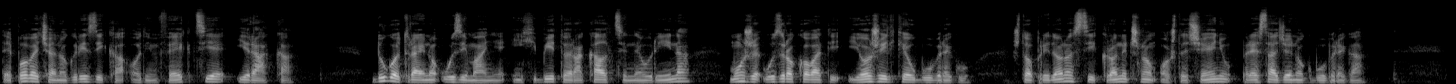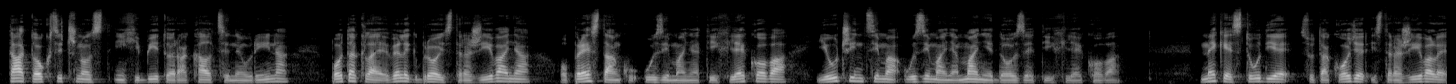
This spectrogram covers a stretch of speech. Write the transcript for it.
te povećanog rizika od infekcije i raka. Dugotrajno uzimanje inhibitora kalcineurina može uzrokovati i ožiljke u bubregu, što pridonosi kroničnom oštećenju presađenog bubrega. Ta toksičnost inhibitora kalcineurina potakla je velik broj istraživanja o prestanku uzimanja tih lijekova i učincima uzimanja manje doze tih lijekova. Neke studije su također istraživale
